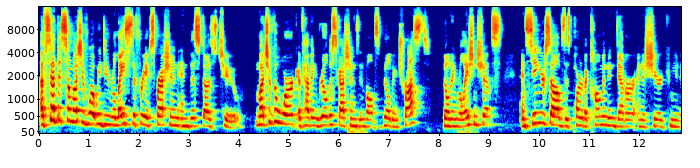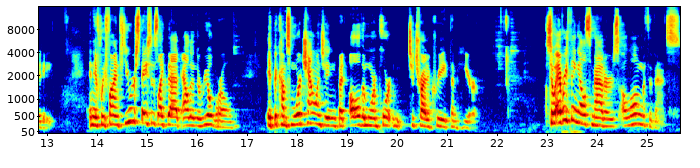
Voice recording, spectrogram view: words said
I've said that so much of what we do relates to free expression, and this does too. Much of the work of having real discussions involves building trust, building relationships, and seeing yourselves as part of a common endeavor and a shared community. And if we find fewer spaces like that out in the real world, it becomes more challenging, but all the more important to try to create them here. So everything else matters along with events.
